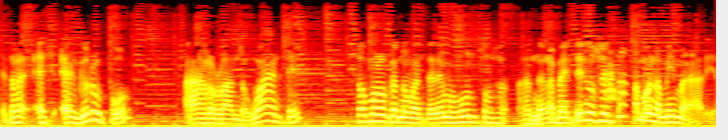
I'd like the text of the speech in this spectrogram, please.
Entonces, es el grupo, a Rolando Guantes, somos los que nos mantenemos juntos generalmente y nos sentamos en la misma área.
